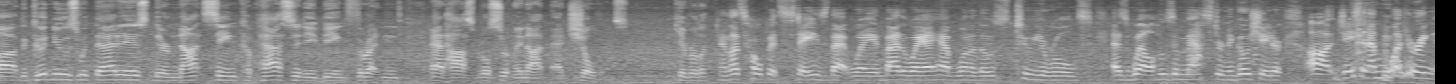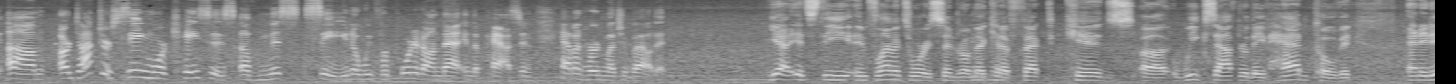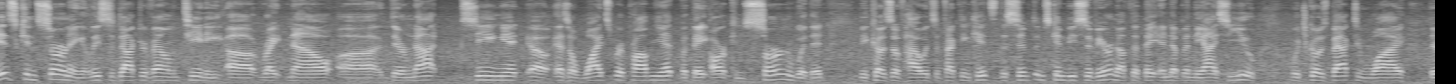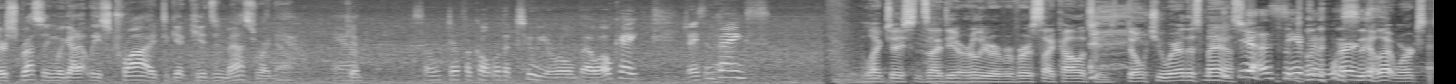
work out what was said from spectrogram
Uh, the good news with that is they're not seeing capacity being threatened at hospitals, certainly not at children's. Kimberly? And let's hope it stays that way. And by the way, I have one of those two-year-olds as well who's a master negotiator. Uh, Jason, I'm wondering, um, are doctors seeing more cases of MIS-C? You know, we've reported on that in the past and haven't heard much about it. Yeah, it's the inflammatory syndrome that can Mhm. affect kids uh, weeks after they've had COVID. And it is concerning, at least to Dr. Valentini, uh, right now. Uh, they're not seeing it uh, as a widespread problem yet, but they are concerned with it because of how it's affecting kids. The symptoms can be severe enough that they end up in the ICU, which goes back to why they're stressing we got to at least try to get kids in mass right now. Yeah. Kim? So difficult with a two-year-old, though. Okay, Jason, thanks. I like Jason's idea earlier of reverse psychology. Don't you wear this mask? Yeah, see if it works. see how that works.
